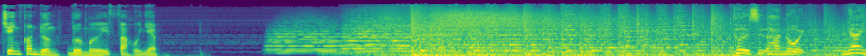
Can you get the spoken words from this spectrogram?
trên con đường đổi mới và hội nhập. Thời sự Hà Nội, nhanh,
